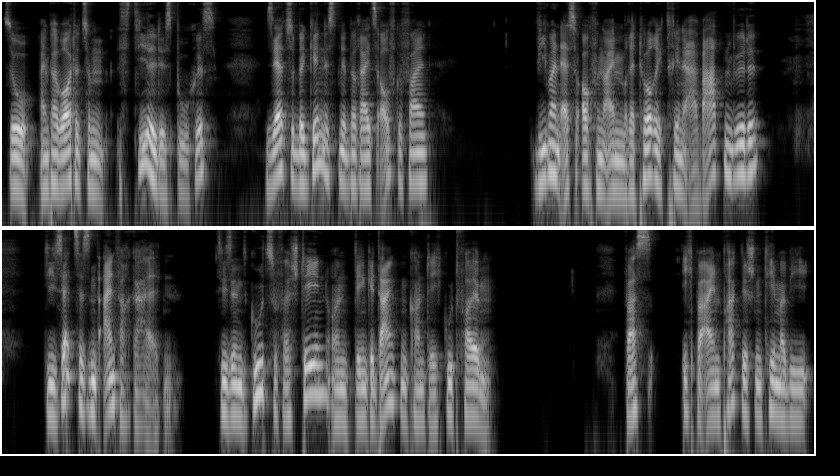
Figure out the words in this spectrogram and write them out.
So, ein paar Worte zum Stil des Buches. Sehr zu Beginn ist mir bereits aufgefallen, wie man es auch von einem Rhetoriktrainer erwarten würde. Die Sätze sind einfach gehalten. Sie sind gut zu verstehen und den Gedanken konnte ich gut folgen. Was ich bei einem praktischen Thema wie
